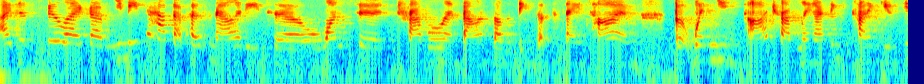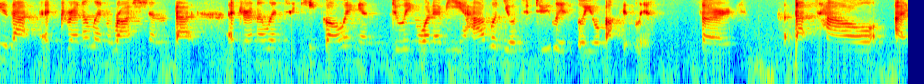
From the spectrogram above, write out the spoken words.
I just feel like um, you need to have that personality to want to travel and balance other things at the same time. But when you are traveling, I think it kind of gives you that adrenaline rush and that adrenaline to keep going and doing whatever you have on your to do list or your bucket list. So that's how I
